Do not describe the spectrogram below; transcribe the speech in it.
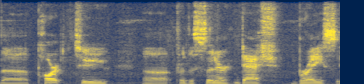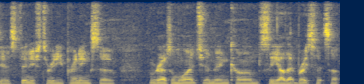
the part to uh, for the center dash brace is finished 3D printing, so we'll grab some lunch and then come see how that brace fits up.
